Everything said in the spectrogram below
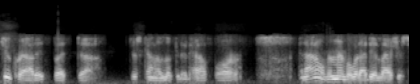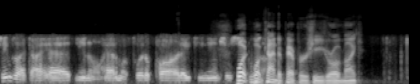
too crowded. But uh, just kind of looking at how far and I don't remember what I did last year. Seems like I had, you know, had them a foot apart, 18 inches. What what uh, kind of peppers are you growing, Mike?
